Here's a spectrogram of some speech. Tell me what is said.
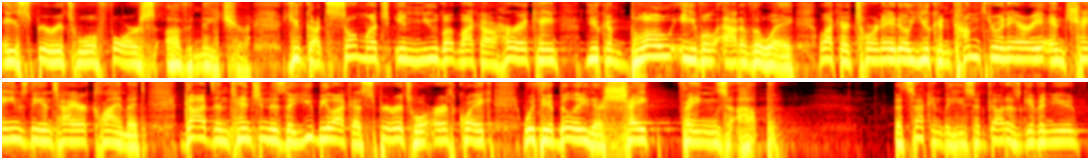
a spiritual force of nature. You've got so much in you like a hurricane, you can blow evil out of the way. Like a tornado, you can come through an area and change the entire climate. God's intention is that you be like a spiritual earthquake with the ability to shake things up. But secondly, he said, God has given you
